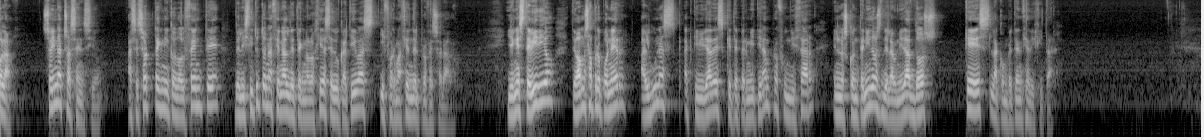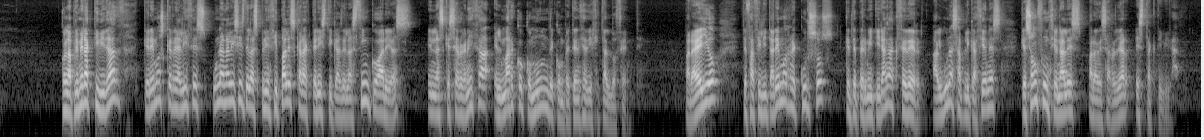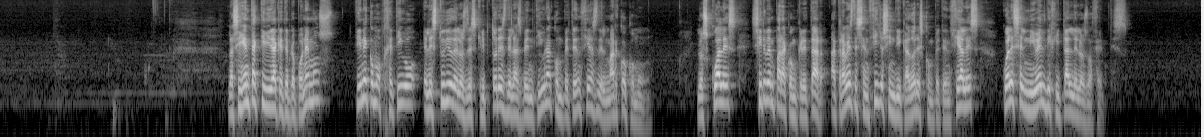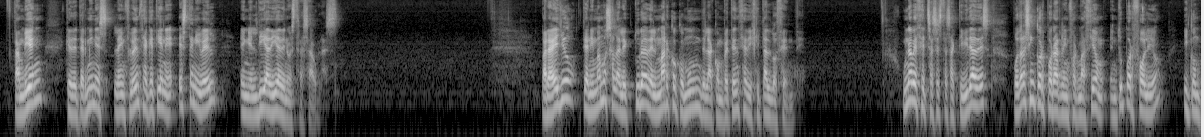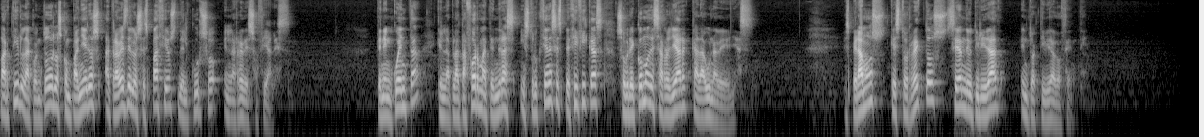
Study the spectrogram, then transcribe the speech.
Hola, soy Nacho Asensio, asesor técnico docente del Instituto Nacional de Tecnologías Educativas y Formación del Profesorado. Y en este vídeo te vamos a proponer algunas actividades que te permitirán profundizar en los contenidos de la unidad 2, que es la competencia digital. Con la primera actividad queremos que realices un análisis de las principales características de las cinco áreas en las que se organiza el marco común de competencia digital docente. Para ello, te facilitaremos recursos que te permitirán acceder a algunas aplicaciones que son funcionales para desarrollar esta actividad. La siguiente actividad que te proponemos tiene como objetivo el estudio de los descriptores de las 21 competencias del marco común, los cuales sirven para concretar, a través de sencillos indicadores competenciales, cuál es el nivel digital de los docentes. También que determines la influencia que tiene este nivel en el día a día de nuestras aulas. Para ello, te animamos a la lectura del marco común de la competencia digital docente. Una vez hechas estas actividades, podrás incorporar la información en tu portfolio y compartirla con todos los compañeros a través de los espacios del curso en las redes sociales. Ten en cuenta que en la plataforma tendrás instrucciones específicas sobre cómo desarrollar cada una de ellas. Esperamos que estos retos sean de utilidad en tu actividad docente.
